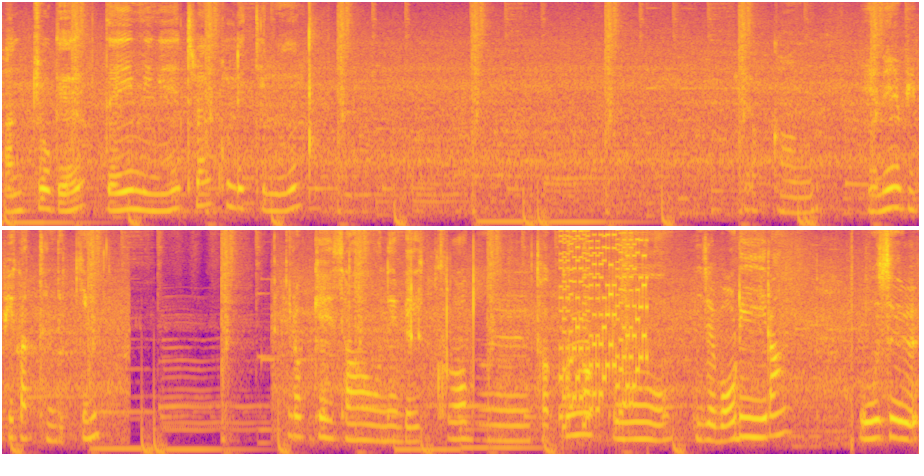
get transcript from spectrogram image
안쪽에 네이밍의 Tranquility를 약간 MLBB 같은 느낌? 이렇게 해서 오늘 메이크업은 다 끝났고 이제 머리랑 옷을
